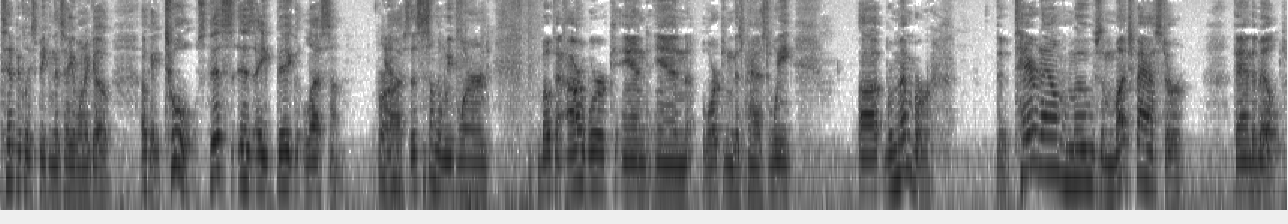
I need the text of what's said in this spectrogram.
typically speaking, that's how you want to go. Okay, tools. This is a big lesson for Yeah. us. This is something we've learned both in our work and in working this past week. Uh, remember, the teardown moves much faster than the build.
